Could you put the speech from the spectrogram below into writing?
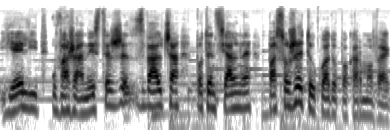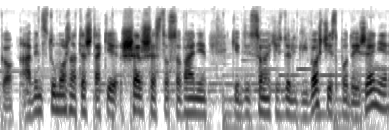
jelit. Uważany jest też, że zwalcza potencjalne pasożyty układu pokarmowego, a więc tu można też takie szersze stosowanie, kiedy są jakieś dolegliwości, jest podejrzenie,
